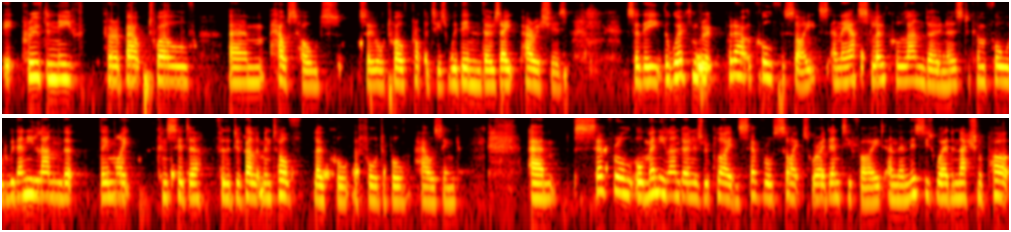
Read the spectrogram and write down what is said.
it proved a need for about 12 um, households, so or 12 properties within those eight parishes. So the, the working group put out a call for sites and they asked local landowners to come forward with any land that they might consider for the development of local affordable housing. Um, several or many landowners replied and several sites were identified and then this is where the national park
